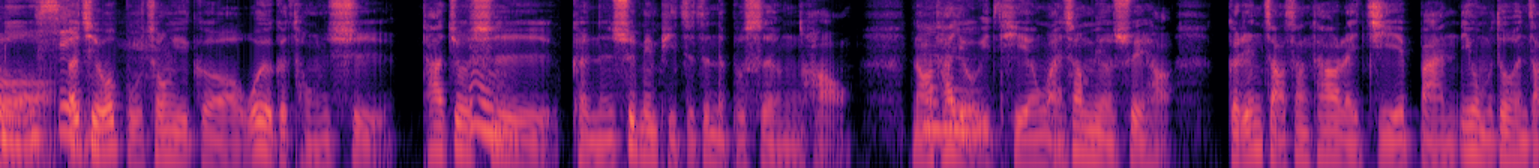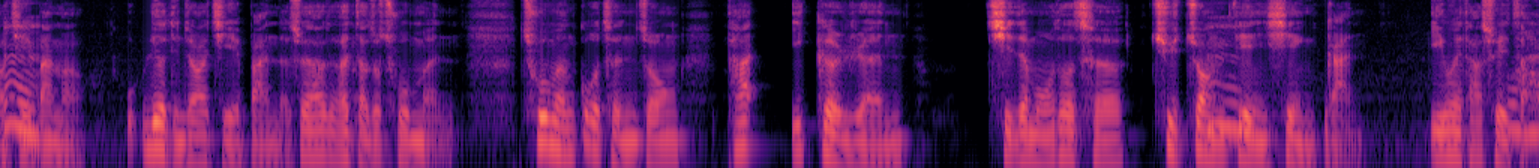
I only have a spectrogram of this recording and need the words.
迷信。而且我补充一个，我有个同事，他就是可能睡眠品质真的不是很好，嗯、然后他有一天晚上没有睡好，隔天早上他要来接班，因为我们都很早接班嘛，六、嗯、点就要接班的，所以他很早就出门。出门过程中，他一个人骑着摩托车去撞电线杆，嗯、因为他睡着了。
